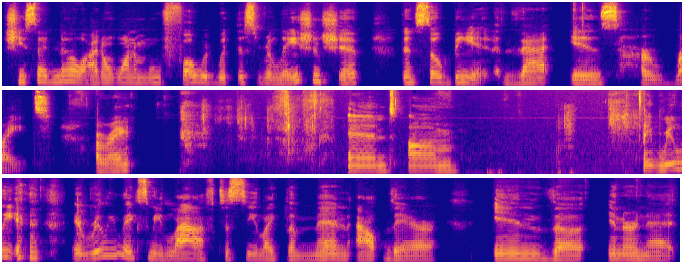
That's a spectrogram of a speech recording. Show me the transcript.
she said, No, I don't want to move forward with this relationship. Then so be it. That is her right. All right. And um, it really, it really makes me laugh to see like the men out there in the internet,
